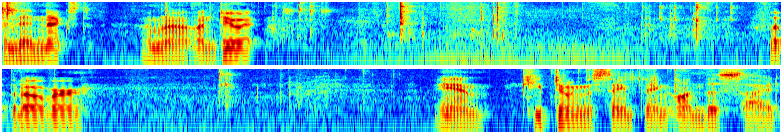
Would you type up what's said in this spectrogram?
And then next, I'm going to undo it, flip it over, and keep doing the same thing on this side.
